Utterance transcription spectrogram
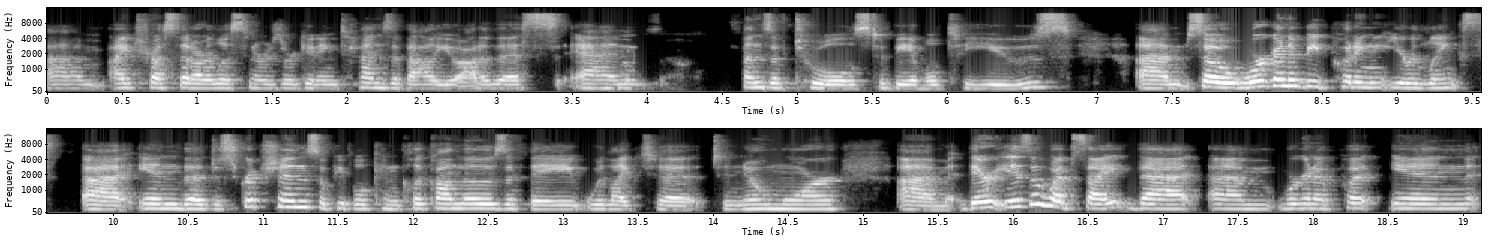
Um, I trust that our listeners are getting tons of value out of this and so. tons of tools to be able to use. Um, so we're going to be putting your links uh, in the description so people can click on those if they would like to to know more. Um, there is a website that um, we're going to put in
